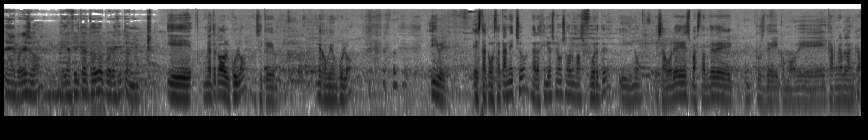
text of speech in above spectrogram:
Eh, por eso, el filtro de todo, pobrecito, no. Y me ha tocado el culo, así que me comí un culo. y está como está tan hecho, la verdad es que yo esperaba un sabor más fuerte y no, el sabor es bastante de, pues de como de carne blanca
